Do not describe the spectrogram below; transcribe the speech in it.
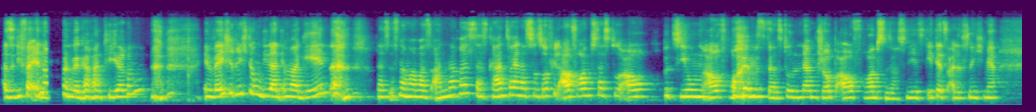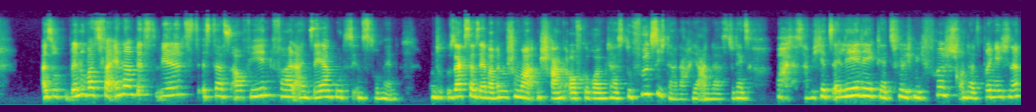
Also die Veränderung können wir garantieren. In welche Richtung die dann immer gehen, das ist nochmal was anderes. Das kann sein, dass du so viel aufräumst, dass du auch Beziehungen aufräumst, dass du in deinem Job aufräumst und sagst, nee, es geht jetzt alles nicht mehr. Also wenn du was verändern willst, ist das auf jeden Fall ein sehr gutes Instrument. Und du sagst ja selber, wenn du schon mal einen Schrank aufgeräumt hast, du fühlst dich danach ja anders. Du denkst, oh, das habe ich jetzt erledigt, jetzt fühle ich mich frisch und jetzt bringe ich ne,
